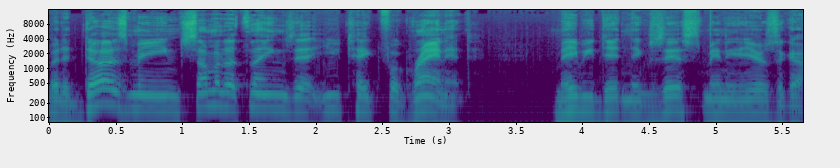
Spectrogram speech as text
but it does mean some of the things that you take for granted maybe didn't exist many years ago.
